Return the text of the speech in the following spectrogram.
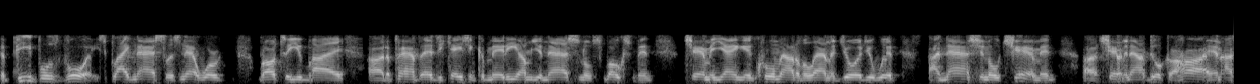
the People's Voice, Black Nationalist Network, brought to you by uh, the Panther Education Committee. I'm your national spokesman, Chairman Yang and Krum out of Atlanta, Georgia, with our national chairman, uh, Chairman Abdul Kahar, and our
